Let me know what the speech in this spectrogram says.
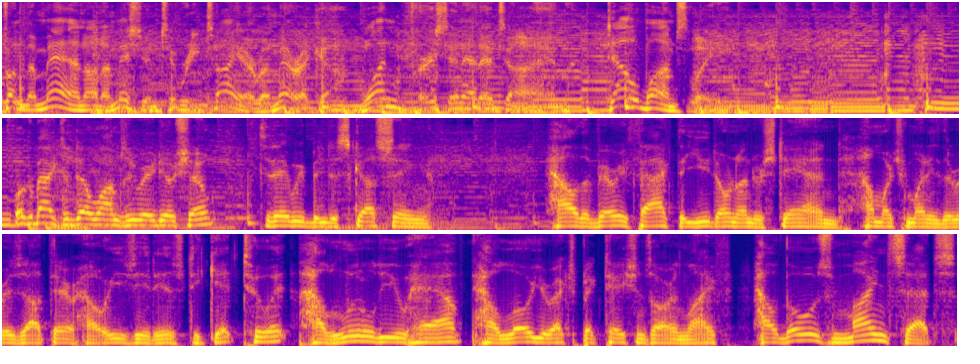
from the man on a mission to retire America, one person at a time, Del Walmsley. Welcome back to Del Walmsley Radio Show. Today we've been discussing how the very fact that you don't understand how much money there is out there, how easy it is to get to it, how little you have, how low your expectations are in life, how those mindsets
